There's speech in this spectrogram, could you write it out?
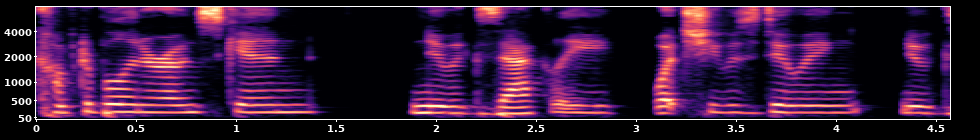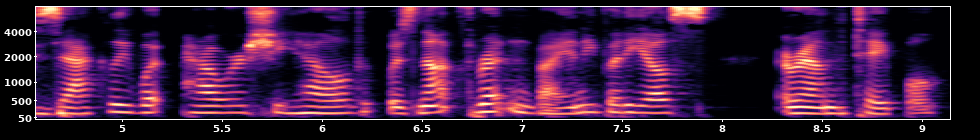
comfortable in her own skin, knew exactly what she was doing, knew exactly what power she held, was not threatened by anybody else around the table.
